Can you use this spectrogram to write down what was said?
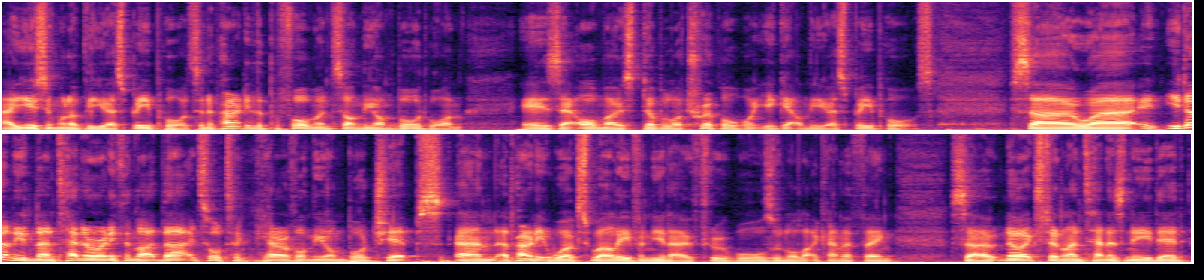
uh, using one of the USB ports, and apparently the performance on the onboard one is uh, almost double or triple what you get on the USB ports. So uh, it, you don't need an antenna or anything like that. It's all taken care of on the onboard chips, and apparently it works well even you know through walls and all that kind of thing. So no external antennas needed,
